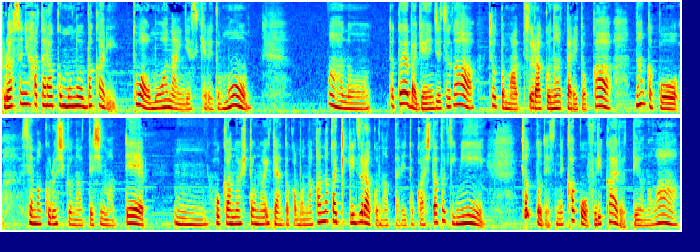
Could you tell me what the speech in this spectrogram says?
プラスに働くものばかりとは思わないんですけれどもまああの例えば現実がちょっとまあ辛くなったりとかなんかこう狭苦しくなってしまってうん他の人の意見とかもなかなか聞きづらくなったりとかした時にちょっとですね過去を振り返るっていうのは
